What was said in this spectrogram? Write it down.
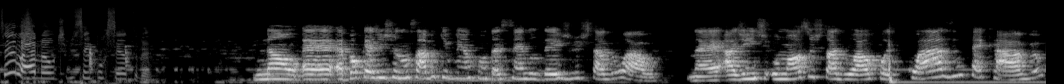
Sei lá, não, um time 100%, né? Não, é, é porque a gente não sabe o que vem acontecendo desde o estadual. Né? A gente, o nosso estadual foi quase impecável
